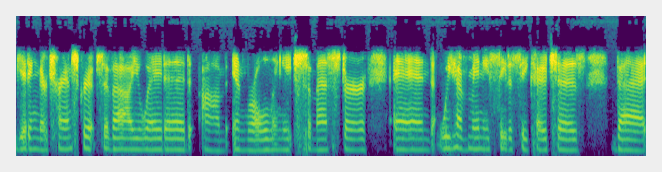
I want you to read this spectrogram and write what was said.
getting their transcripts evaluated um, enrolling each semester. And we have many c2c coaches that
